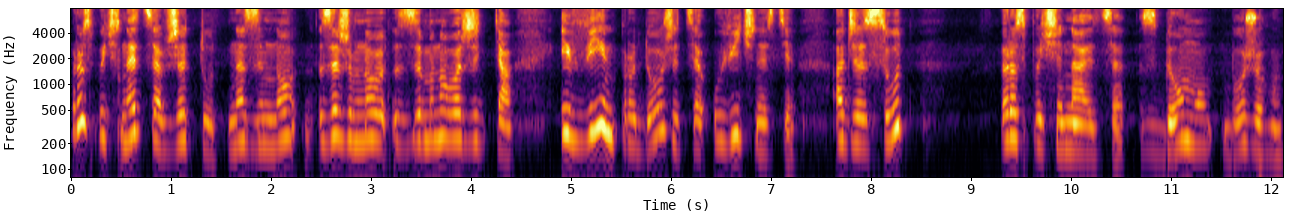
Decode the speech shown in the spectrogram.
розпочнеться вже тут, на земно, за земно, земного життя, і він продовжиться у вічності, адже суд розпочинається з дому Божого.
